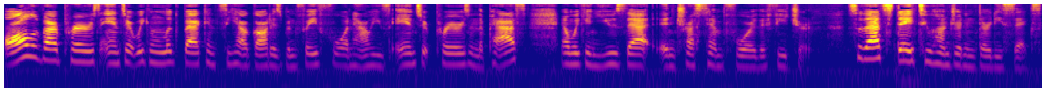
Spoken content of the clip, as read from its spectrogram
all of our prayers answered. We can look back and see how God has been faithful and how He's answered prayers in the past, and we can use that and trust Him for the future. So that's day 236.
